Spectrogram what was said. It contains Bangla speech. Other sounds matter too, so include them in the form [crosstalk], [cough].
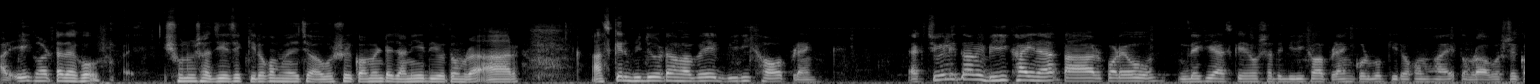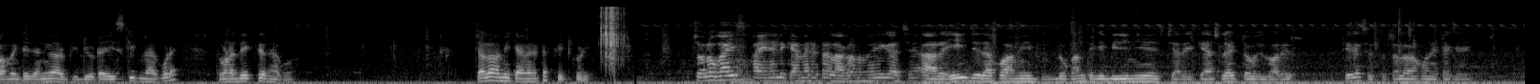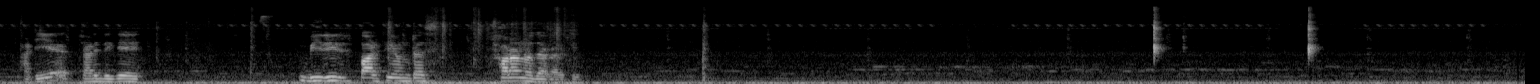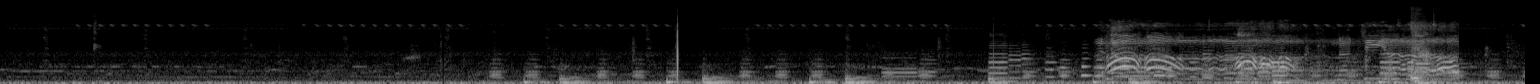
আর এই ঘরটা দেখো, শুনু সাজিয়েছে, কীরকম হয়েছে অবশ্যই কমেন্টে জানিয়ে দিও তোমরা। আর আজকের ভিডিওটা হবে বিড়ি খাওয়া প্র্যাঙ্ক। অ্যাকচুয়ালি তো আমি বিড়ি খাই না, তারপরেও দেখি আজকে ওর সাথে বিড়ি খাওয়া প্র্যাঙ্ক করব, কীরকম হয়, তোমরা অবশ্যই কমেন্টে জানিও, আর ভিডিওটা স্কিপ না করে তোমরা দেখতে থাকো। চলো আমি ক্যামেরাটা ফিট করি। চলো গাইস ফাইনালি ক্যামেরাটা লাগানো হয়ে গেছে, আর এই যে দেখো আমি দোকান থেকে বিড়ি নিয়ে এসেছি, আর এই ক্যাশ লাইটটা ওই ঘরের, ঠিক আছে? তো চলো এখন এটাকে ফাটিয়ে চারিদিকে বিড়ির পারফিউমটা ছড়ানো যাক আর কি।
